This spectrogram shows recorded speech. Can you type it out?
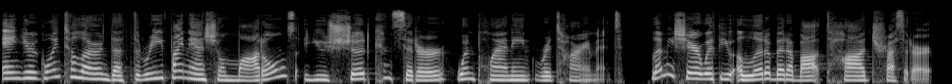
And you're going to learn the three financial models you should consider when planning retirement. Let me share with you a little bit about Todd Tresidder.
